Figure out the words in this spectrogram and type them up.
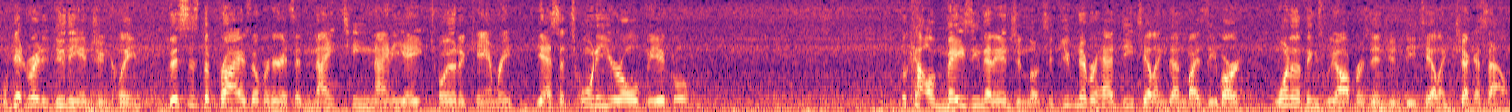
We're getting ready to do the engine clean. This is the prize over here. It's a 1998 Toyota Camry. Yes, a 20 year old vehicle. Look how amazing that engine looks. If you've never had detailing done by Ziebart, one of the things we offer is engine detailing. Check us out.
